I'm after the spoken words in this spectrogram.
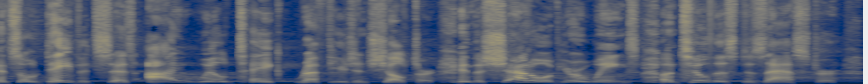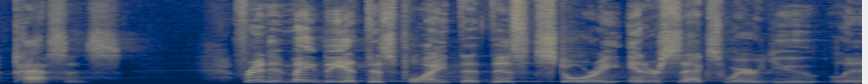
And so David says, I will take refuge and shelter in the shadow of your wings until this disaster passes. Friend, it may be at this point that this story intersects where you live.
